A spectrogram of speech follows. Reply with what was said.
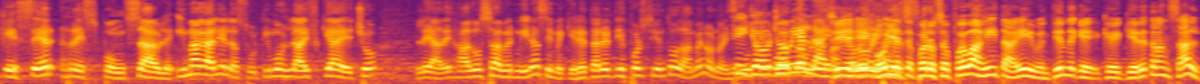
que ser responsable. Y Magali en los últimos live que ha hecho le ha dejado saber, mira, si me quieres dar el 10%, dámelo, no hay Sí, ningún yo- tipo yo de vi el live, Sí, lo eh, oye, se- pero se fue bajita ahí, ¿me entiende? Que, que quiere transar.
